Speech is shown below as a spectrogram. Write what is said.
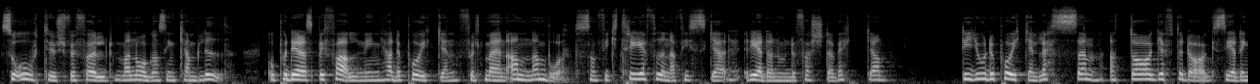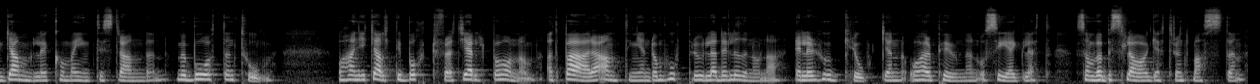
Så otursförföljd man någonsin kan bli. Och på deras befallning hade pojken följt med en annan båt som fick tre fina fiskar redan under första veckan. Det gjorde pojken ledsen att dag efter dag se den gamle komma in till stranden med båten tom och han gick alltid bort för att hjälpa honom att bära antingen de hoprullade linorna eller huggkroken och harpunen och seglet som var beslaget runt masten.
